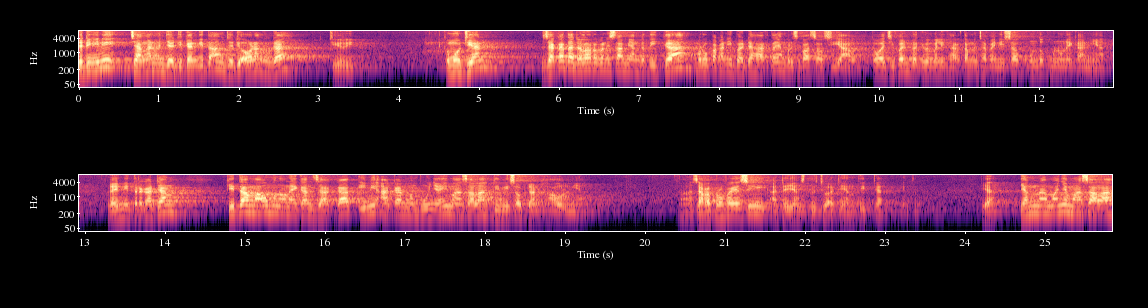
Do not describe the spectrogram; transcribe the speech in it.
Jadi ini jangan menjadikan kita menjadi orang rendah diri. Kemudian zakat adalah rukun Islam yang ketiga merupakan ibadah harta yang bersifat sosial. Kewajiban bagi pemilik harta mencapai nisab untuk menunaikannya. Nah ini terkadang kita mau menunaikan zakat ini akan mempunyai masalah di nisab dan haulnya. Nah, zakat profesi ada yang setuju, ada yang tidak. Gitu. Ya, yang namanya masalah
